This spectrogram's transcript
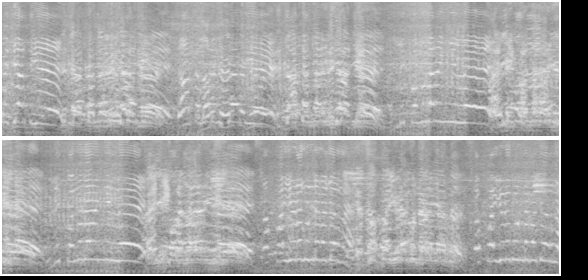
വിദ്യാർത്ഥിയെ ജാത്തന്നൊരു വിദ്യാർത്ഥിയെ തല്ലിക്കൊന്നു തടഞ്ഞില്ലേ സപ്പയ്യുടെ ഗുണ്ടകൾ ചേർന്ന്. സപ്പയ്യുടെ ഗുണ്ടകൾ ചേർന്ന്.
